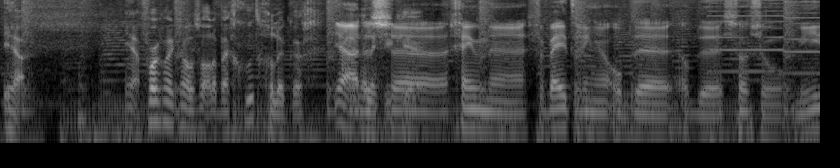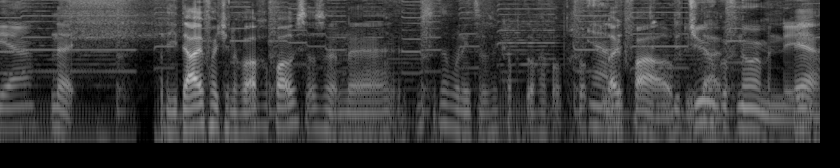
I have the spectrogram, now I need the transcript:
ja, vorige week hadden we allebei goed, gelukkig. ja, Eindelijk dus een keer. eh, geen eh, verbeteringen op de, op de social media. Die duif had je nog wel gepost. als een, eh wist het helemaal niet, dus ik heb het toch even opgezocht. Ja, Leuk de- verhaal De over die Duke of Normandy. Ja.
